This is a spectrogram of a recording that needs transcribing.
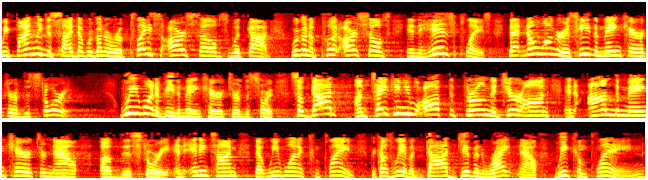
We finally decide that we're going to replace ourselves with God. We're going to put ourselves in His place. That no longer is He the main character of the story. We want to be the main character of the story. So, God, I'm taking you off the throne that you're on, and I'm the main character now of this story. And anytime that we want to complain, because we have a God given right now, we complain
